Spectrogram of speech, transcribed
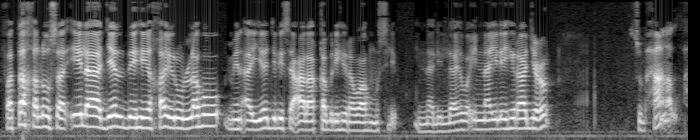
فتخلص إلى جلده خير له من أن يجلس على قبره رواه مسلم. إنا لله وإنا إليه راجعون. سبحان الله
